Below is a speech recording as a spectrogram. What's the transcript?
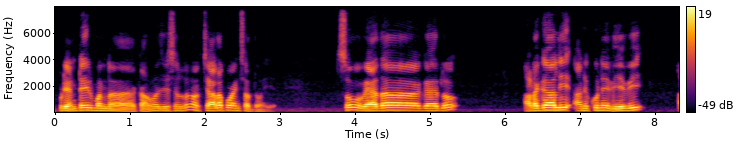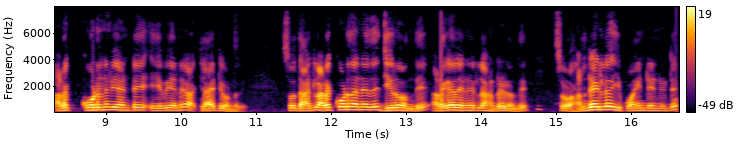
ఇప్పుడు ఎంటైర్ మన కాన్వర్జేషన్లో నాకు చాలా పాయింట్స్ అర్థమయ్యాయి. సో వేద గారిలో అడగాలి అనుకునేవి ఏవి అడగకూడనివి అంటే ఏవి అనే క్లారిటీ ఉన్నది. సో దాంట్లో అడగకూడదు అనేది జీరో ఉంది అడగాలి అనేట్లో హండ్రెడ్ ఉంది. సో హండ్రెడ్లో ఈ పాయింట్ ఏంటంటే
